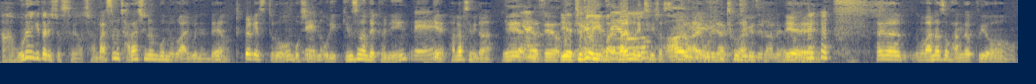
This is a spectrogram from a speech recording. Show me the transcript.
아, 오래 기다리셨어요. 참, 말씀을 잘 하시는 분으로 알고 있는데요. 특별 게스트로 모신 네. 우리 김승환 대표님. 네. 예, 반갑습니다. 예, 안녕하세요. 예, 드디어 네, 이. 말문이 트이셨습니다. 아이고, 우리. 근질근질하네요. 예. 하여간 만나서 반갑고요.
